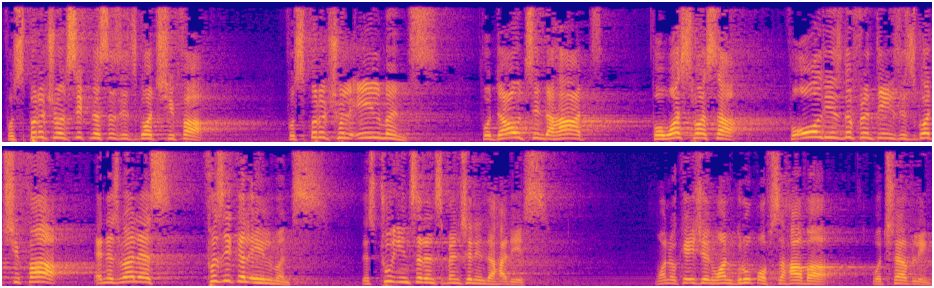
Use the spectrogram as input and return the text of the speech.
For spiritual sicknesses, it's got Shifa. For spiritual ailments, for doubts in the heart, for waswasa, for all these different things, it's got Shifa. And as well as physical ailments. There's two incidents mentioned in the hadith. One occasion, one group of Sahaba were traveling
